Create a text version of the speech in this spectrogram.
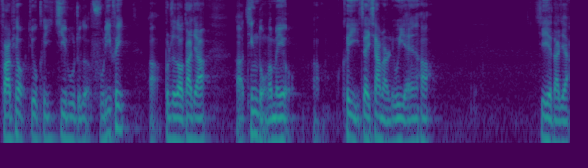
发票就可以记录这个福利费啊。不知道大家啊听懂了没有啊？可以在下面留言哈。谢谢大家。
